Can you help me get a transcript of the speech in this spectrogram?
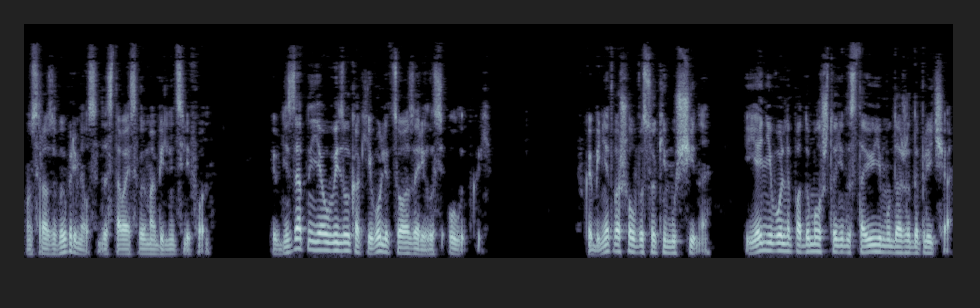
Он сразу выпрямился, доставая свой мобильный телефон. И внезапно я увидел, как его лицо озарилось улыбкой. В кабинет вошел высокий мужчина, и я невольно подумал, что не достаю ему даже до плеча.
